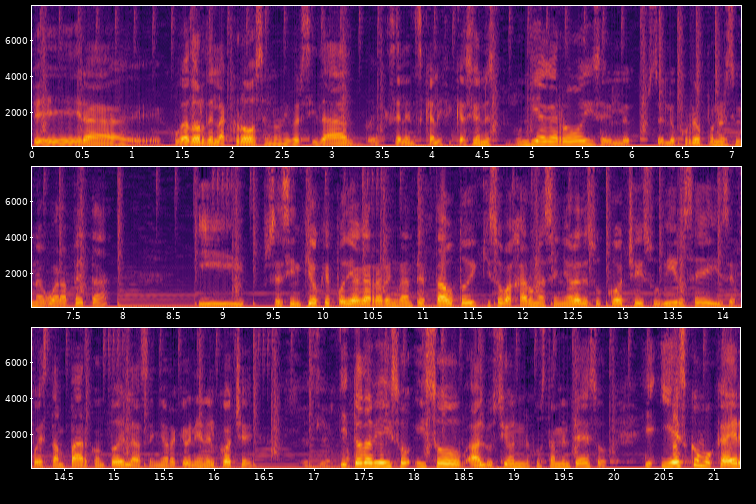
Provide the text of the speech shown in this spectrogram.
eh, era eh, jugador de la cross en la universidad, excelentes calificaciones. Pues un día agarró y se le, ocurrió ponerse una guarapeta y se sintió que podía agarrar en Grand Theft Auto y quiso bajar una señora de su coche y subirse y se fue a estampar con toda la señora que venía en el coche. Y todavía hizo, hizo alusión justamente a eso. Y, es como caer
